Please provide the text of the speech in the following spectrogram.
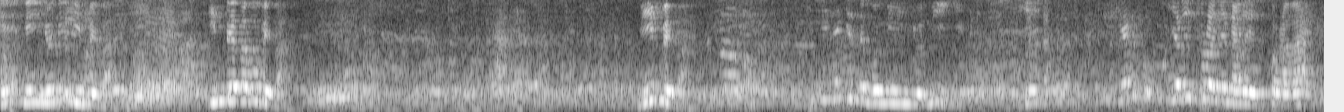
Eh, ni inyoni ni imbeba imbeba bubeba ni imbeba nageze ngo ni inyoni yari ituranye na resitora banki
